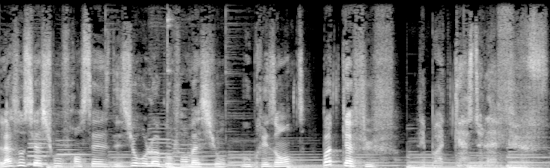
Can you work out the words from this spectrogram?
l'Association française des urologues en formation vous présente Podcafuf, les podcasts de la FUF.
